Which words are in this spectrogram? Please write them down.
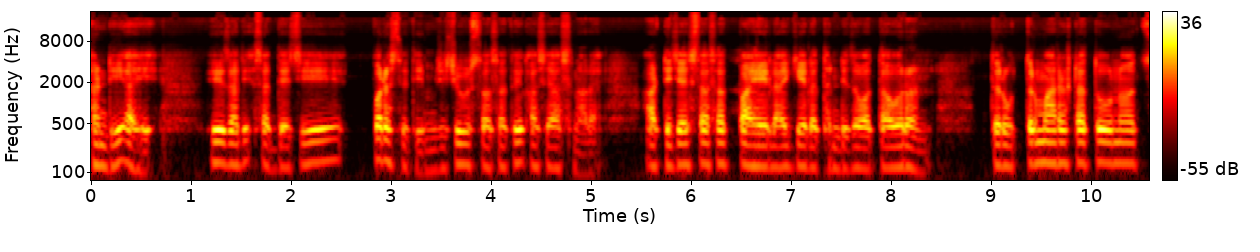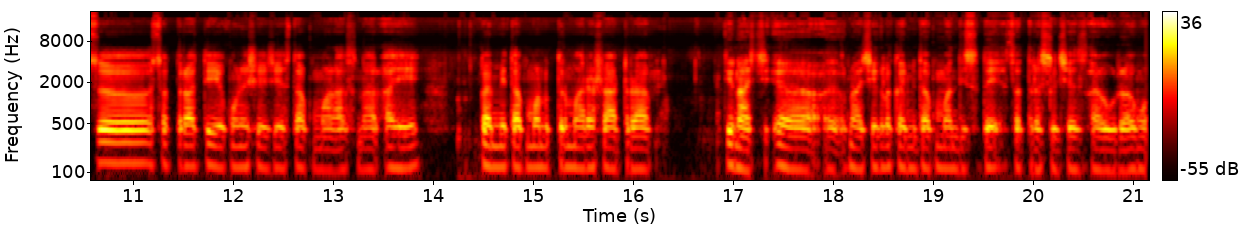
थंडी आहे. ही झाली सध्याची परिस्थिती. म्हणजे चोवीस तासातील असे असणार आहे. अठ्ठेचाळीस तासात पाहायला गेलं थंडीचं वातावरण तर उत्तर महाराष्ट्रातूनच सतरा ते एकोणीस सेल्सिअस तापमान असणार आहे. कमी तापमान उत्तर महाराष्ट्र अठरा ते नाशिक नाशिकला कमी तापमान दिसते सतरा सेल्सिअस औरंग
